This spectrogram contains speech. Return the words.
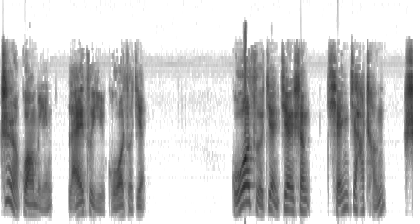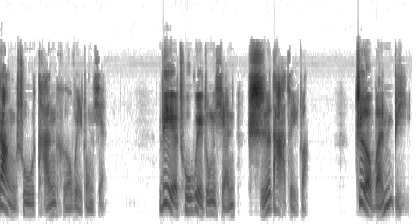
这光明来自于国子监。国子监监生钱嘉诚上书弹劾魏忠贤。列出魏忠贤十大罪状，这文笔，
